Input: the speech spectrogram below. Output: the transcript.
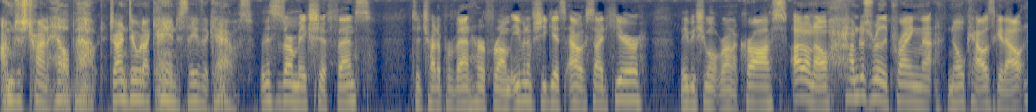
I'm just trying to help out, trying to do what I can to save the cows. But this is our makeshift fence to try to prevent her from, even if she gets outside here, maybe she won't run across. I don't know. I'm just really praying that no cows get out,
